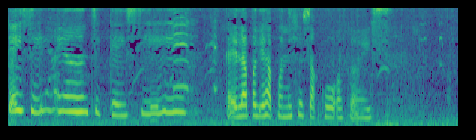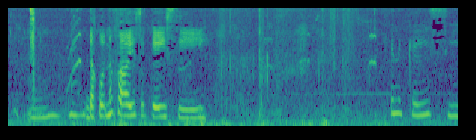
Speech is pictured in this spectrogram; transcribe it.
Casey. Ayan, si Casey. Kaila paghihapon ni siya sa kuha, oh, guys. Mm. Dako na kayo si Casey. Ini Casey.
